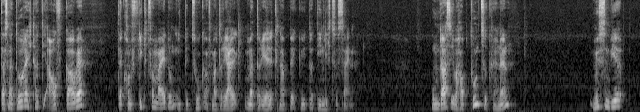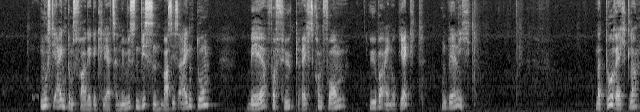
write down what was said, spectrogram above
Das Naturrecht hat die Aufgabe der Konfliktvermeidung in Bezug auf material, materiell knappe Güter dienlich zu sein. Um das überhaupt tun zu können, müssen wir, muss die Eigentumsfrage geklärt sein. Wir müssen wissen, was ist Eigentum, wer verfügt rechtskonform über ein Objekt und wer nicht. Naturrechtler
